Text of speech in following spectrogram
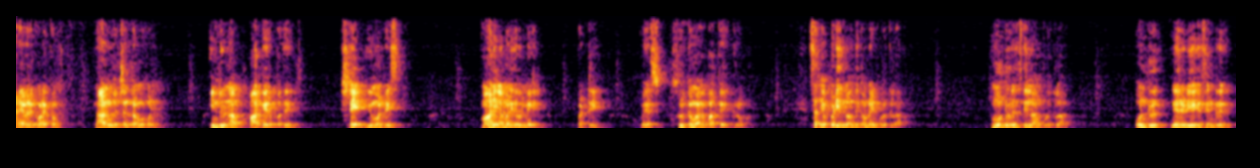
அனைவருக்கும் வணக்கம். நான் உங்கள் சந்திரமோகன். இன்று நாம் பார்க்க இருப்பது ஸ்டேட் ஹியூமன் ரைட்ஸ் மாநில மனித உரிமைகள் பற்றி மிக சு- சுருக்கமாக பார்க்க இருக்கிறோம். சார் எப்படி இதில் வந்து கம்ப்ளைண்ட் கொடுக்கலாம்? மூன்று விதத்தில் நாம் கொடுக்கலாம். ஒன்று நேரடியாக சென்று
